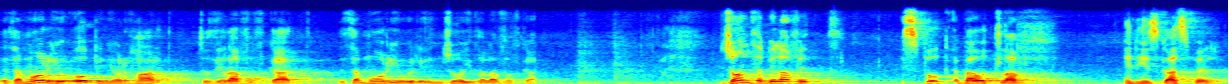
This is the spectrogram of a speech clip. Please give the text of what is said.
the more you open your heart to the love of God, the more you will enjoy the love of God. John the Beloved spoke about love in his gospel,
